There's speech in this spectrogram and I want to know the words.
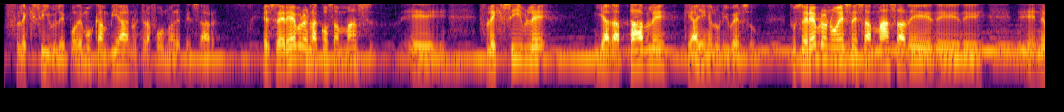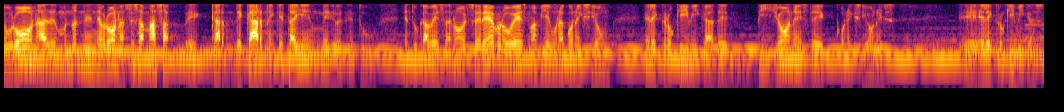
flexible. Podemos cambiar nuestra forma de pensar. El cerebro es la cosa más eh, flexible y adaptable que hay en el universo. Tu cerebro no es esa masa de, eh, neuronas, neuronas, esa masa eh, de carne que está ahí en medio de tu, tu cabeza. No, el cerebro es más bien una conexión electroquímica de billones de conexiones electroquímicas.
